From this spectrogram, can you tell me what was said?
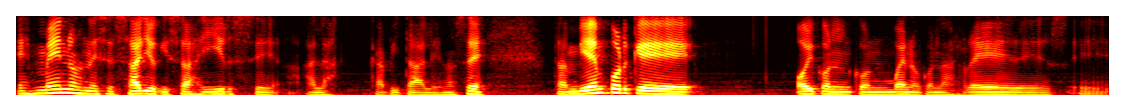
es menos necesario quizás irse a las capitales, no sé. También porque hoy con, con, bueno, con las redes eh,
